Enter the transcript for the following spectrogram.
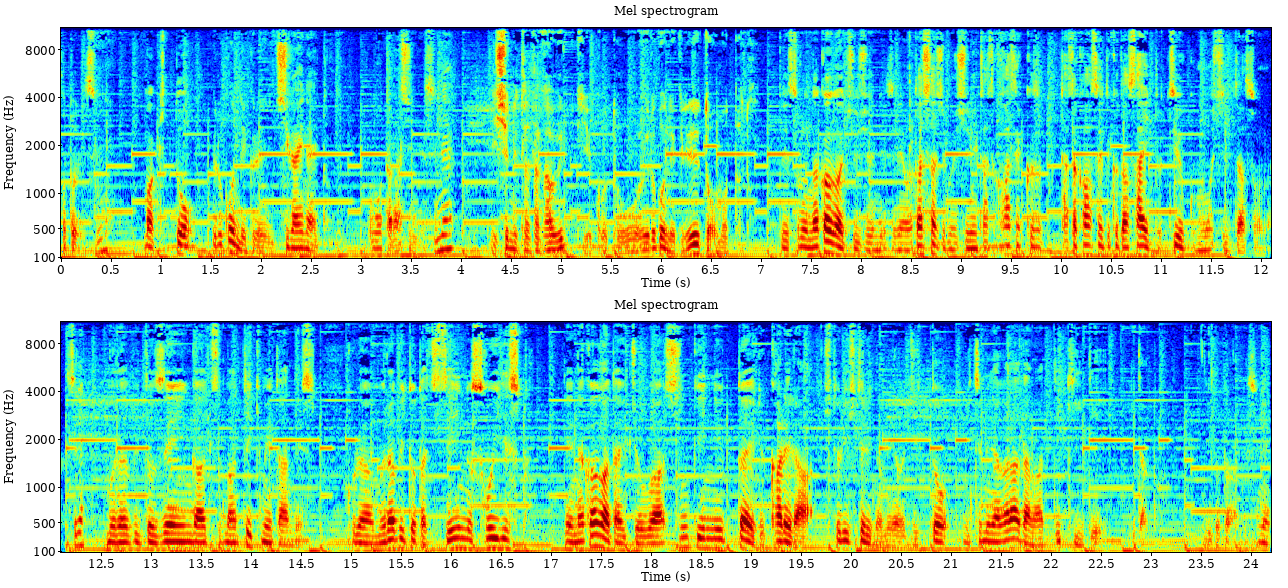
ことですね。まあきっと喜んでくれるに違いないと思ったらしいんですね。一緒に戦うっていうことを喜んでくれると思ったと。でその中川中心にですね私たちも一緒に戦わせ戦わせてくださいと強く申し出たそうなんですね。村人全員が集まって決めたんです。これは村人たち全員の相違ですと。で中川隊長は真剣に訴える彼ら一人一人の目をじっと見つめながら黙って聞いていたと。いうことなんですね。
